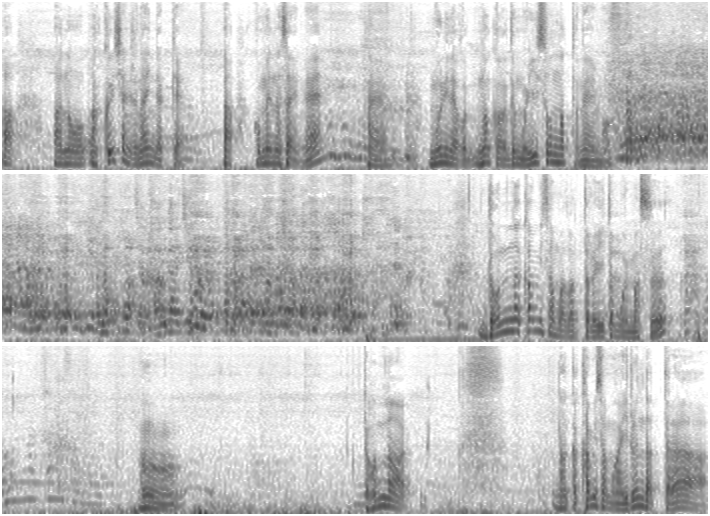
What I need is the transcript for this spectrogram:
ああのあクリスチャンじゃないんだっけ？あごめんなさいね、はい、無理なことなんかでも言いそうになったね今。じゃあ考え中どんな神様だったらいいと思います？どんな神様うん。どんななんか神様がいるんだったら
